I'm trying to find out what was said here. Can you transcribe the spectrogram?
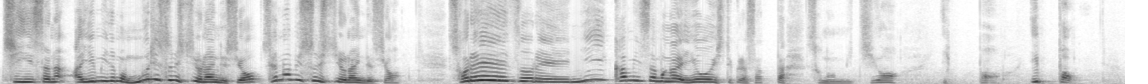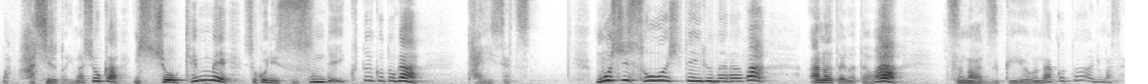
小さな歩みでも無理する必要ないんですよ。背伸びする必要ないんですよ。それぞれに神様が用意してくださったその道を歩一歩、まあ、走ると言いましょうか。一生懸命そこに進んでいくということが大切。もしそうしているならばあなた方はつまずくようなことはありません。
